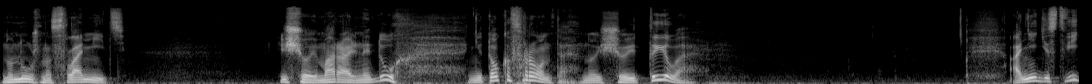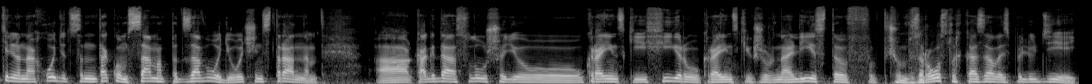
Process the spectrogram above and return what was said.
но нужно сломить еще и моральный дух не только фронта, но еще и тыла. Они действительно находятся на таком самоподзаводе, очень странном. А когда слушаю украинские эфиры, украинских журналистов, причем взрослых, казалось бы, людей,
